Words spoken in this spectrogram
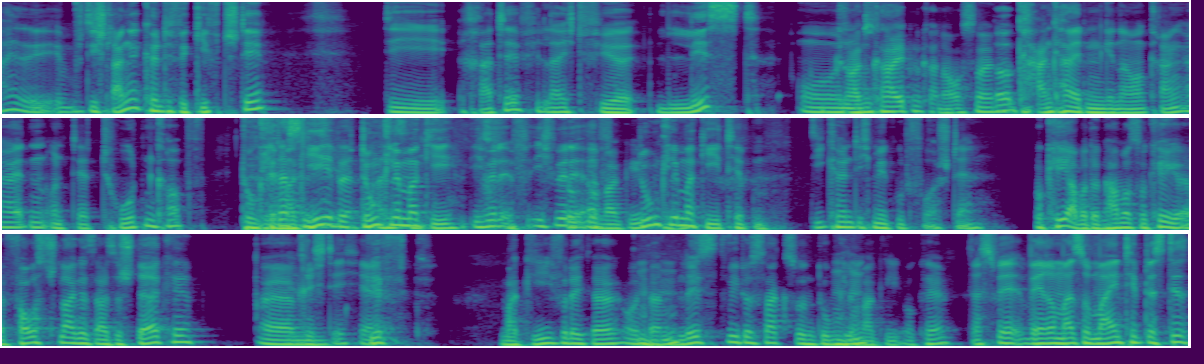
ich weiß, die Schlange könnte für Gift stehen. Die Ratte vielleicht für List und Krankheiten kann auch sein. Oh, Krankheiten, genau. Krankheiten und der Totenkopf. Dunkle Das Magie. Leben. Dunkle Magie. Ich würde, ich würde Dunkle auf Magie. dunkle Magie tippen. Die könnte ich mir gut vorstellen. Okay, aber dann haben wir es okay. Äh, Faustschlag ist also Stärke. ähm, Richtig, ja. Gift, Magie vielleicht, ja. Und dann Mhm. List, wie du sagst, und dunkle Mhm. Magie, okay. Das wär, wäre mal so mein Tipp, dass, das,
